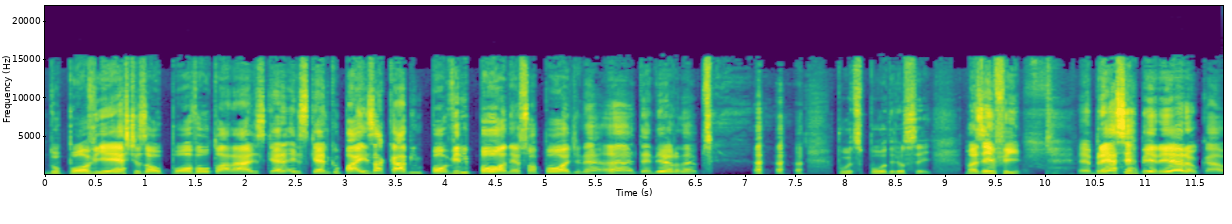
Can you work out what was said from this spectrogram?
Do pó viestes ao pó voltará. Eles querem, eles querem que o país acabe em pó, vire pó, né? Só pode, né? Ah, entenderam, né? Putz, podre, eu sei. Mas enfim, é, Bresser Pereira, o cara,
